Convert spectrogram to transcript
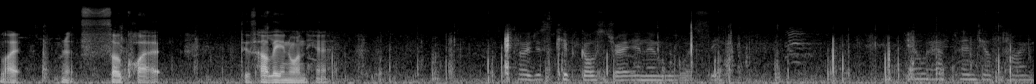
like, when it's so quiet. There's hardly anyone here. So just keep go straight and then we will see. Yeah, we have plenty of time.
